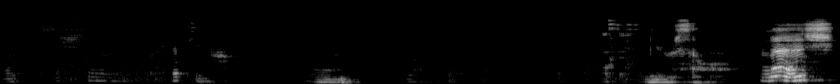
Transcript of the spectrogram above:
Agora, é extremamente introspectivo. Hum. Esta é a minha versão. Mas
